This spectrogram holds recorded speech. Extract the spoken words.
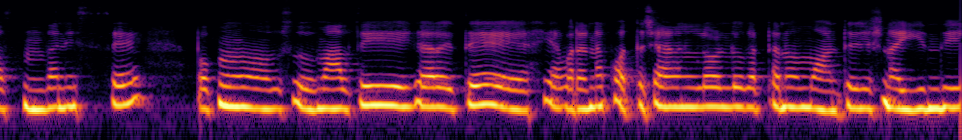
వస్తుందనిస్తే పాపం సు- మాలతి గారు అయితే ఎవరైనా కొత్త ఛానల్ వాళ్ళు గట్టాను మానిటైజేషన్ అయ్యింది.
